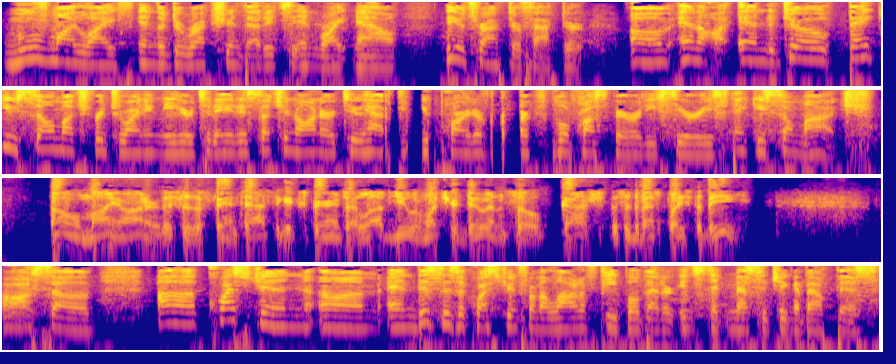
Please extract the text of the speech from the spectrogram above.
move my life in the direction that it's in right now, the attractor factor. Um, and and Joe, thank you so much for joining me here today. It is such an honor to have you part of our Global Prosperity series. Thank you so much. Oh, my honor. This is a fantastic experience. I love you and what you're doing. So, gosh, this is the best place to be. Awesome. Uh, question, um, and this is a question from a lot of people that are instant messaging about this.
